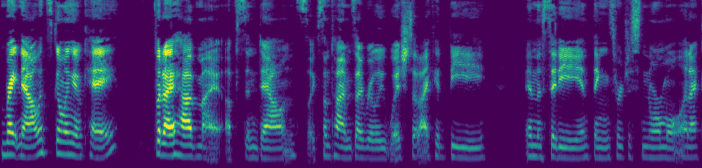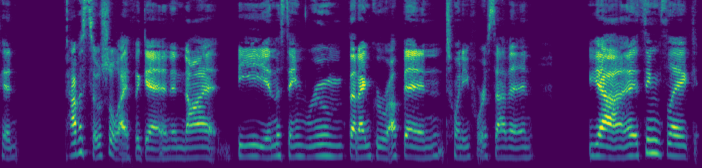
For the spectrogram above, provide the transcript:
right now it's going okay, but I have my ups and downs. Like sometimes I really wish that I could be in the city and things were just normal and I could have a social life again and not be in the same room that I grew up in 24 seven. Yeah. And it seems like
